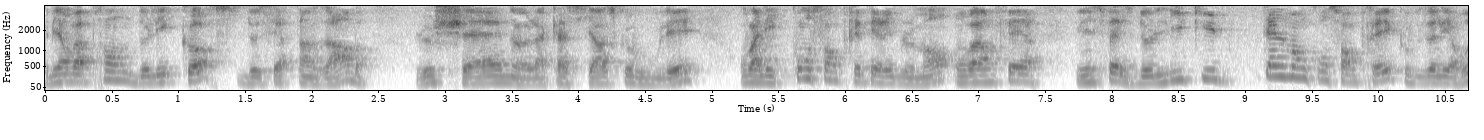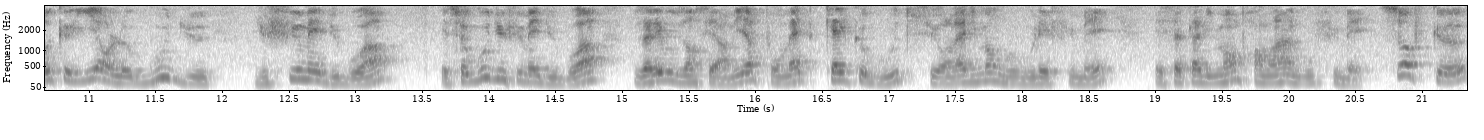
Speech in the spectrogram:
Eh bien, on va prendre de l'écorce de certains arbres, le chêne, l'acacia, ce que vous voulez. On va les concentrer terriblement. On va en faire une espèce de liquide tellement concentré que vous allez recueillir le goût du, du fumé du bois et ce goût du fumé du bois, vous allez vous en servir pour mettre quelques gouttes sur l'aliment que vous voulez fumer, et cet aliment prendra un goût fumé. Sauf que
